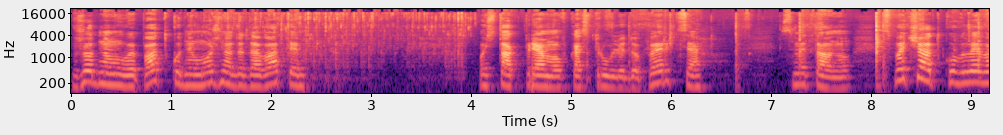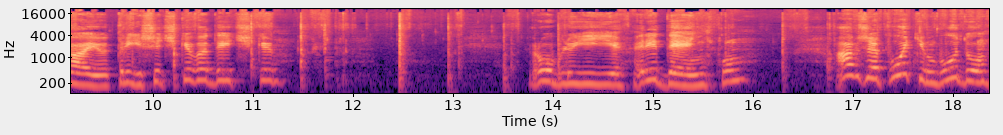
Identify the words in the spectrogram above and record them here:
В жодному випадку не можна додавати ось так прямо в каструлю до перця сметану. Спочатку вливаю трішечки водички, роблю її ріденьку, а вже потім буду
